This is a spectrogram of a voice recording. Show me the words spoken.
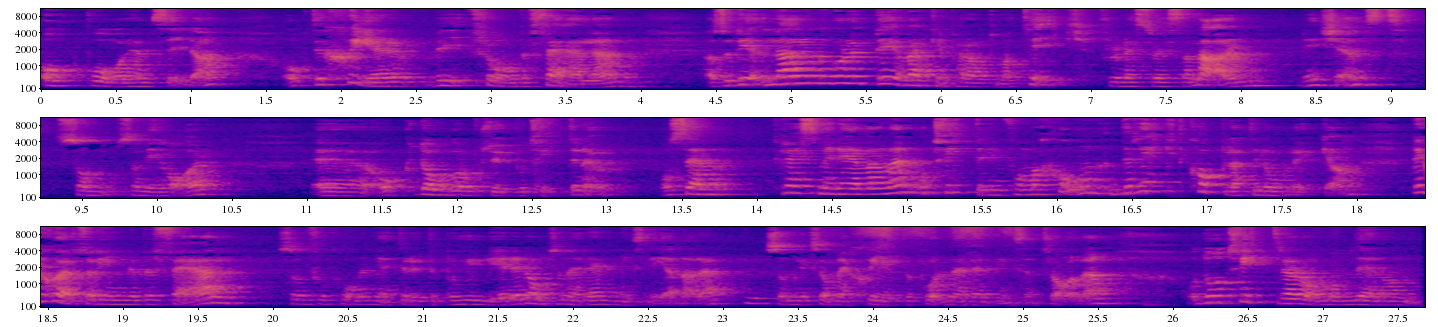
och på vår hemsida. Och det sker från befälen. Alltså det, larmen går ut, det är verkligen per automatik från SOS Alarm. Det är en tjänst som, som vi har. Eh, och de går också ut på Twitter nu. Och sen pressmeddelanden och Twitterinformation direkt kopplat till olyckan. Det sköts av inre befäl som funktionen heter ute på Hyllie. Det är de som är räddningsledare som liksom är chefer på den här räddningscentralen. Och då twittrar de om det är någon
